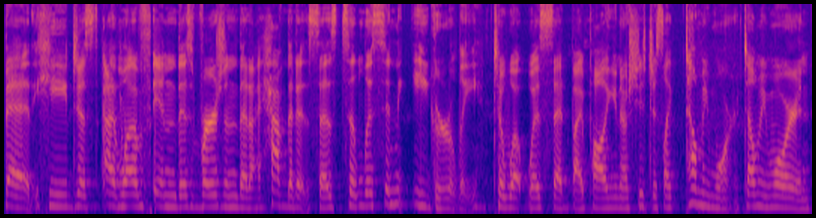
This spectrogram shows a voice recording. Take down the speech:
that he just i love in this version that i have that it says to listen eagerly to what was said by paul. You know she's just like tell me more tell me more. And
